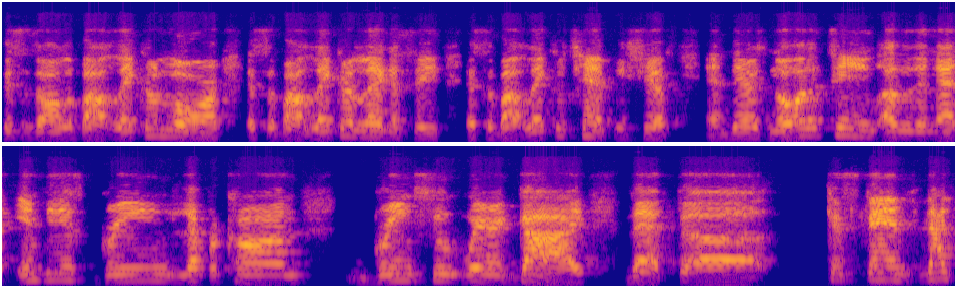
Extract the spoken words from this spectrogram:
This is all about Laker lore. It's about Laker legacy. It's about Laker championships. And there's no other team other than that envious green leprechaun green suit wearing guy that uh, can stand not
